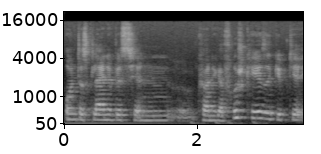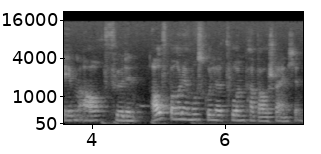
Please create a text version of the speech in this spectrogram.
Und das kleine bisschen äh, körniger Frischkäse gibt dir eben auch für den Aufbau der Muskulatur ein paar Bausteinchen.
